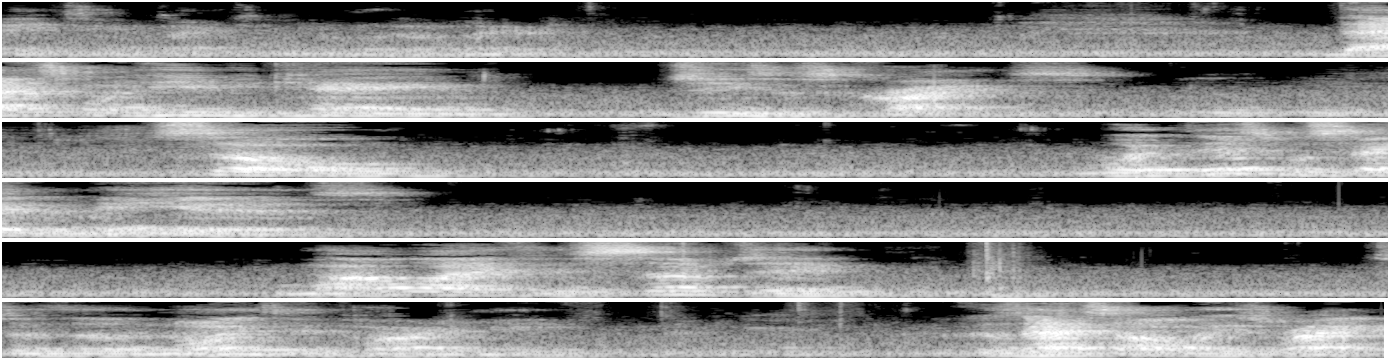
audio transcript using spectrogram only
18 19, a little later. That's when he became Jesus Christ. So, what this would say to me is my wife is subject to the anointed part of me because that's always right.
